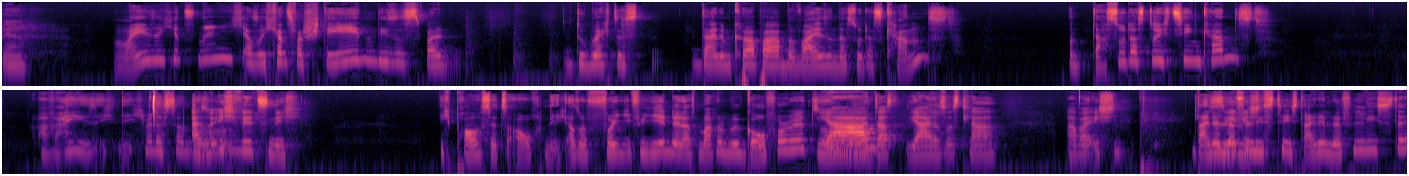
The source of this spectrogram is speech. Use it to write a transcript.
Ja. Weiß ich jetzt nicht. Also ich kann es verstehen, dieses, weil du möchtest deinem Körper beweisen, dass du das kannst und dass du das durchziehen kannst. Aber weiß ich nicht, wenn das dann so... Also ich will's nicht. Ich brauche es jetzt auch nicht. Also für, für jeden, der das machen will, go for it. So, ja, ne? das, ja, das ist klar. Aber ich, Deine mich- Löffelliste ist deine Löffelliste.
